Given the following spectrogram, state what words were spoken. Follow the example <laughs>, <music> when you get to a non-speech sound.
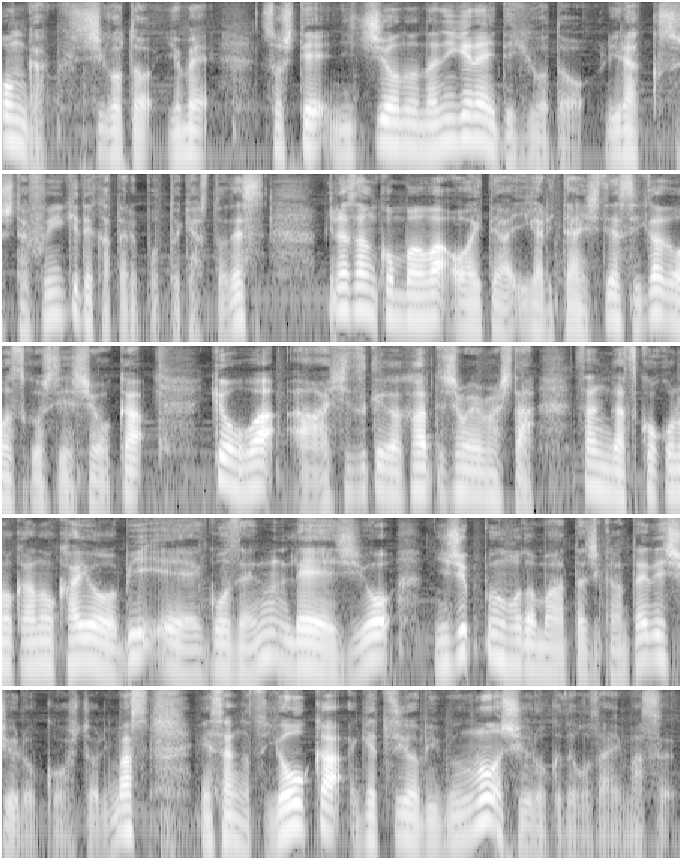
音楽仕事夢そして日常の何気ない出来事をリラックスした雰囲気で語るポッドキャストです。皆さんこんばんは。お相手は猪狩大使です。いかがお過ごしでしょうか？今日は日付が変わってしまいました。3月9日の火曜日、えー、午前0時を20分ほど回った時間帯で収録をしております、えー、3月8日月曜日分の収録でございます。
